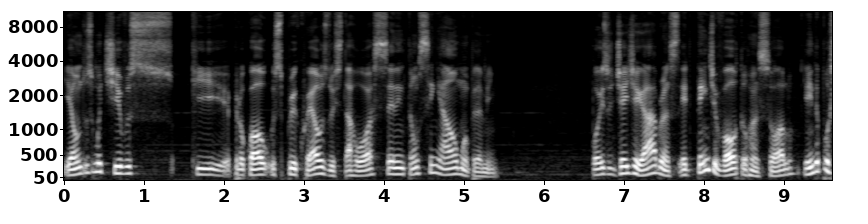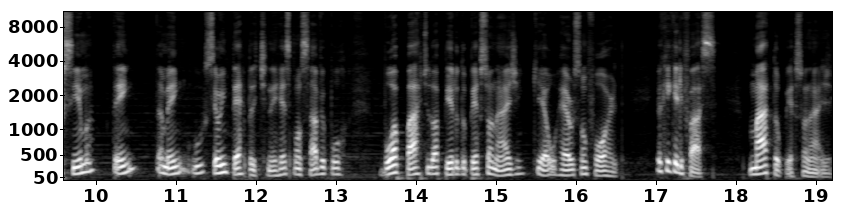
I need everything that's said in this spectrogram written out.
E é um dos motivos que pelo qual os prequels do Star Wars serem tão sem alma para mim. Pois o J.J. Abrams ele tem de volta o Han Solo e ainda por cima tem também o seu intérprete, né, responsável por boa parte do apelo do personagem, que é o Harrison Ford. E o que, que ele faz? Mata o personagem.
